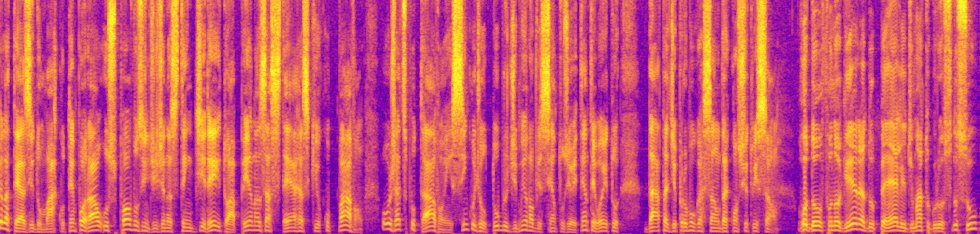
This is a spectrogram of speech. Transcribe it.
Pela tese do marco temporal, os povos indígenas têm direito apenas às terras que ocupavam ou já disputavam em 5 de outubro de 1988, data de promulgação da Constituição. Rodolfo Nogueira, do PL de Mato Grosso do Sul,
